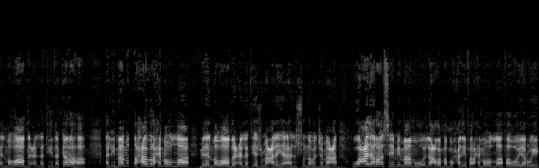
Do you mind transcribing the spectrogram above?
المواضع التي ذكرها الإمام الطحاوي رحمه الله من المواضع التي يجمع عليها أهل السنة والجماعة وعلى رأسهم إمامه الأعظم أبو حنيفة رحمه الله فهو يروي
